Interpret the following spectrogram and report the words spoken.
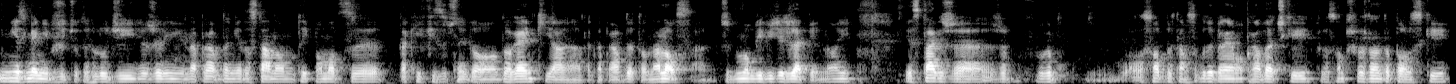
nie zmieni w życiu tych ludzi, jeżeli naprawdę nie dostaną tej pomocy takiej fizycznej do, do ręki, a tak naprawdę to na nos, żeby mogli widzieć lepiej. No i jest tak, że, że osoby tam sobie dobierają opraweczki, które są przywożone do Polski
